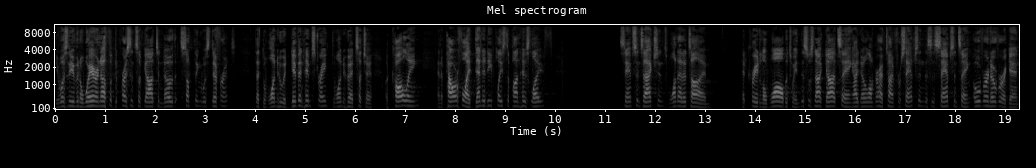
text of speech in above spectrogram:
He wasn't even aware enough of the presence of God to know that something was different, that the one who had given him strength, the one who had such a, a calling and a powerful identity placed upon his life, Samson's actions, one at a time, had created a wall between. This was not God saying, I no longer have time for Samson. This is Samson saying over and over again,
